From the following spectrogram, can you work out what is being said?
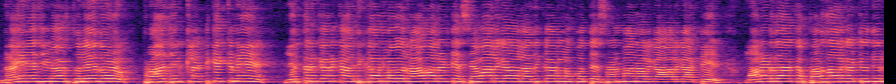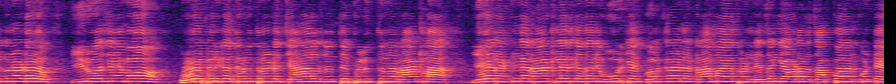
డ్రైనేజీ వ్యవస్థ లేదు ప్రాజెక్టులు అట్టకెక్కినాయి ఇతను కనుక అధికారంలోకి రావాలంటే శవాలు కావాలి అధికారంలోకి వస్తే సన్మానాలు కావాలి కాబట్టి మొన్నటిదాకా పరదాలు కట్టుకు తిరుగుతున్నాడు. ఈ రోజునేమో ఓపెన్గా తిరుగుతున్నాడు జనాలు చూస్తే పిలుస్తున్న రాట్ల. ఏ రకంగా రావట్లేదు కదా అని ఊరికే గులకరాళ్ళ డ్రామా యాత్ర నిజంగా ఎవడన్నా చంపాలనుకుంటే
